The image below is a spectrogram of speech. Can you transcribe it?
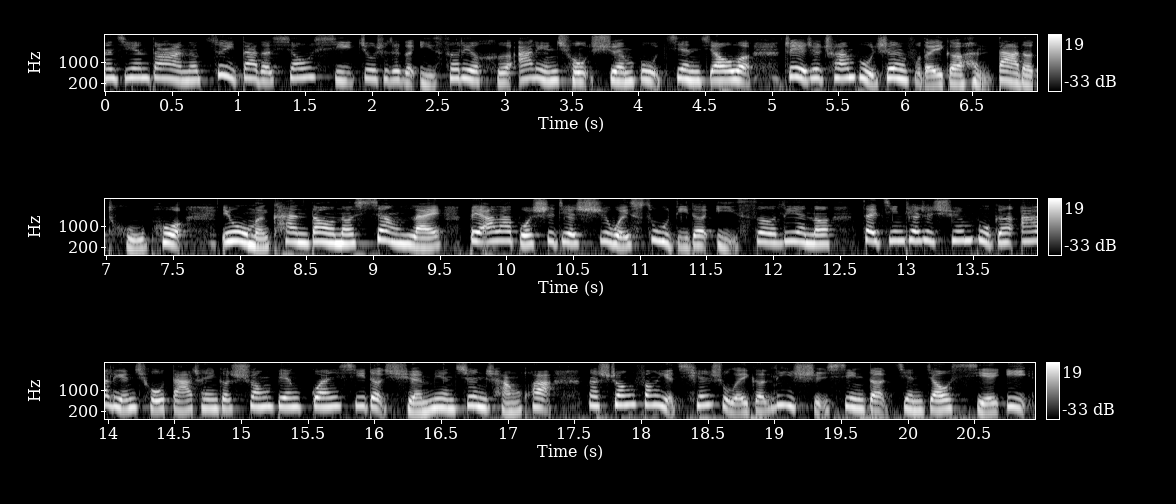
那今天当然呢，最大的消息就是这个以色列和阿联酋宣布建交了，这也是川普政府的一个很大的突破。因为我们看到呢，向来被阿拉伯世界视为宿敌的以色列呢，在今天是宣布跟阿联酋达成一个双边关系的全面正常化。那双方也签署了一个历史性的建交协议。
